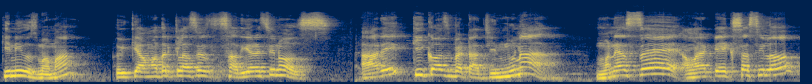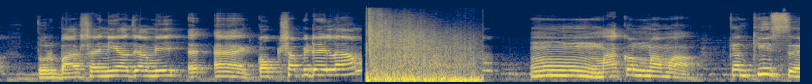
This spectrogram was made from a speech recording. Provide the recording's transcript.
কি নিউজ মামা? তুই কি আমাদের ক্লাসে সাদিয়ারে চিনস? আরে কি কস বেটা চিনমু না? মনে আছে আমার একটা এক্সা ছিল। তোর বাসায় নিয়ে যে আমি কক্সা পিটাইলাম। মাখন মামা কেন কি হচ্ছে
